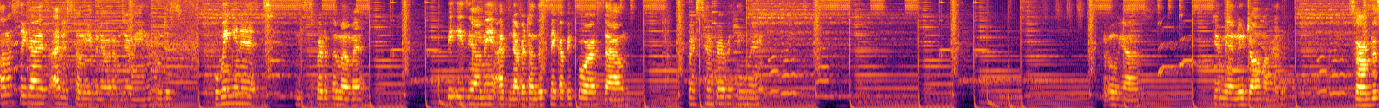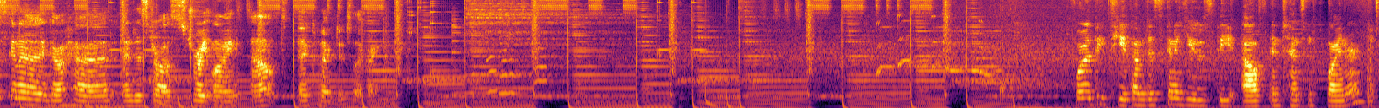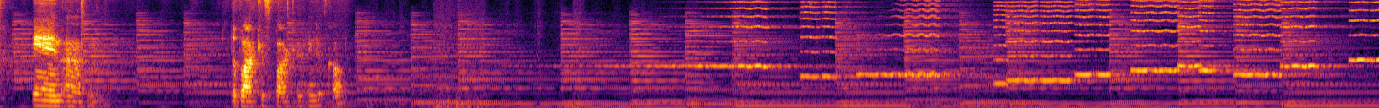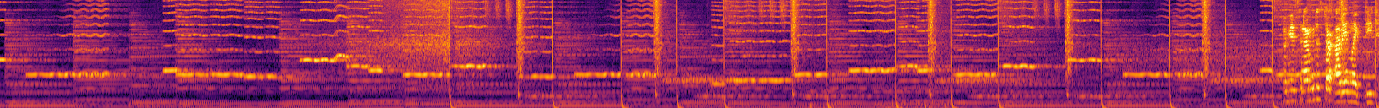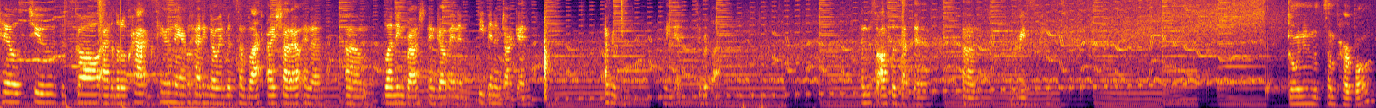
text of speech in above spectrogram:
Honestly, guys, I just don't even know what I'm doing. I'm just winging it in the spur of the moment. Be easy on me. I've never done this makeup before, so first time for everything, right? Oh yeah. Give me a new jawline. So I'm just gonna go ahead and just draw a straight line out and connect it to the grain. For the teeth, I'm just gonna use the e.l.f. Intense Ink Liner in um, the Blackest Black, I think it's called. I'm to start adding like details to the skull, add a little cracks here and there. Go ahead and go in with some black eyeshadow and a um, blending brush and go in and deepen and darken everything. Make it super black. And this also set the um, grease. Going in with some purple.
